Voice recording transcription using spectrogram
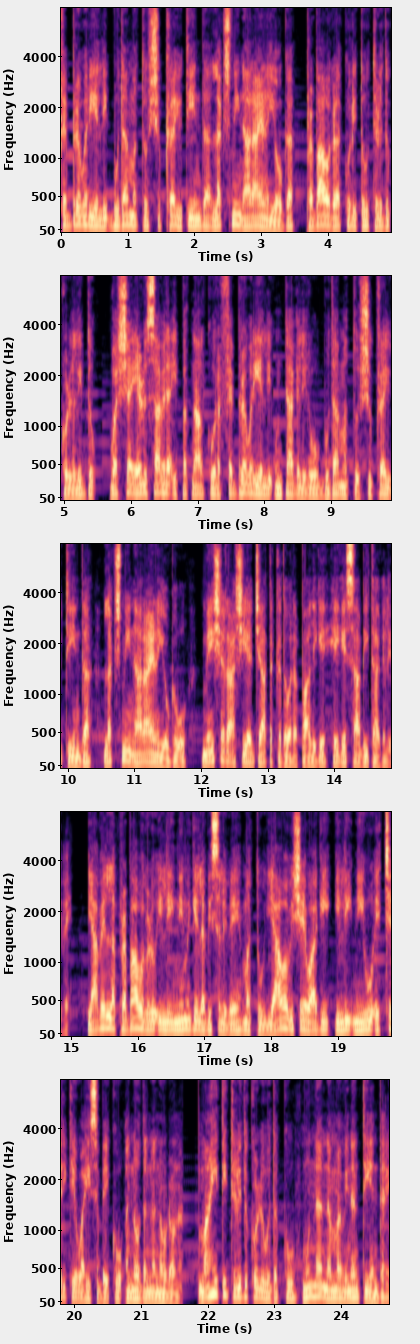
ಫೆಬ್ರವರಿಯಲ್ಲಿ ಬುಧ ಮತ್ತು ಶುಕ್ರ ಯುತಿಯಿಂದ ಲಕ್ಷ್ಮೀನಾರಾಯಣ ಯೋಗ ಪ್ರಭಾವಗಳ ಕುರಿತು ತಿಳಿದುಕೊಳ್ಳಲಿದ್ದು, ವರ್ಷ ಎರಡು ಸಾವಿರ ಇಪ್ಪತ್ನಾಲ್ಕರ ಫೆಬ್ರವರಿಯಲ್ಲಿ ಉಂಟಾಗಲಿರುವ ಬುಧ ಮತ್ತು ಶುಕ್ರ ಯುತಿಯಿಂದ ಲಕ್ಷ್ಮೀನಾರಾಯಣ ಯೋಗವು ಮೇಷರಾಶಿಯ ಜಾತಕದವರ ಪಾಲಿಗೆ ಹೇಗೆ ಸಾಬೀತಾಗಲಿವೆ? ಯಾವೆಲ್ಲ ಪ್ರಭಾವಗಳು ಇಲ್ಲಿ ನಿಮಗೆ ಲಭಿಸಲಿವೆ ಮತ್ತು ಯಾವ ವಿಷಯವಾಗಿ ಇಲ್ಲಿ ನೀವು ಎಚ್ಚರಿಕೆ ವಹಿಸಬೇಕು ಅನ್ನೋದನ್ನ ನೋಡೋಣ. ಮಾಹಿತಿ ತಿಳಿದುಕೊಳ್ಳುವುದಕ್ಕೂ ಮುನ್ನ ನಮ್ಮ ವಿನಂತಿ ಎಂದರೆ,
